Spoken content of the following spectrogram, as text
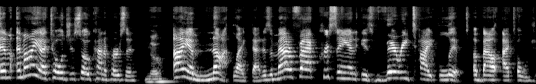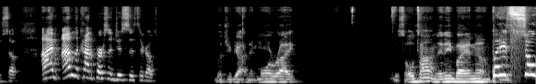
am, am I a told you so kind of person? No. I am not like that. As a matter of fact, KrisAnne is very tight-lipped about I told you so. I'm I'm the kind of person that just sits there goes. But you gotten it more right this whole time than anybody I know. But it's so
